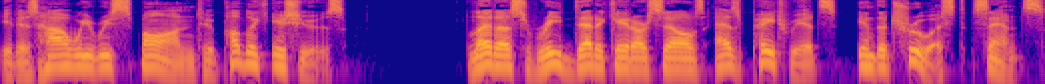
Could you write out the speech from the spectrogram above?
It is how we respond to public issues. Let us rededicate ourselves as patriots in the truest sense.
